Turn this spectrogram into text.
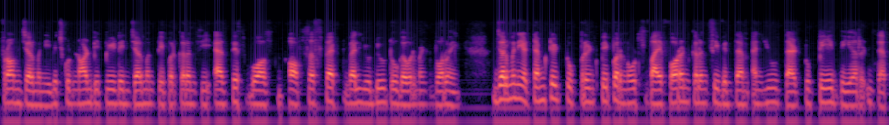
from Germany, which could not be paid in German paper currency as this was of suspect value due to government borrowing. Germany attempted to print paper notes by foreign currency with them and use that to pay their debt.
